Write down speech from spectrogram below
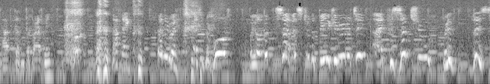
That doesn't surprise me. Ah, Nothing. Anyway, as a reward for your good service to the bee community, I present you with this.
